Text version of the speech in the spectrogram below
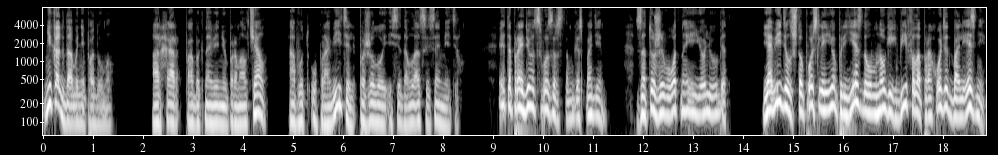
Никогда бы не подумал!» Архар по обыкновению промолчал, а вот управитель, пожилой и седовласый, заметил. «Это пройдет с возрастом, господин. Зато животные ее любят. Я видел, что после ее приезда у многих бифола проходят болезни,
